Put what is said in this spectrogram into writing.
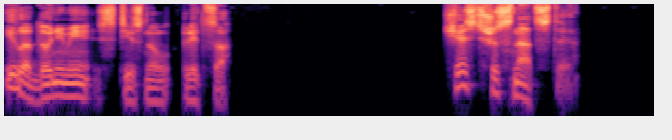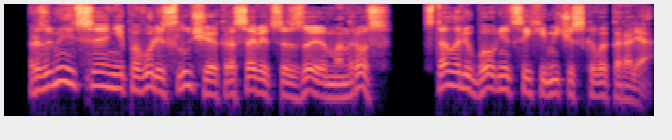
и ладонями стиснул лицо. Часть шестнадцатая. Разумеется, не по воле случая красавица Зоя Монрос стала любовницей химического короля.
